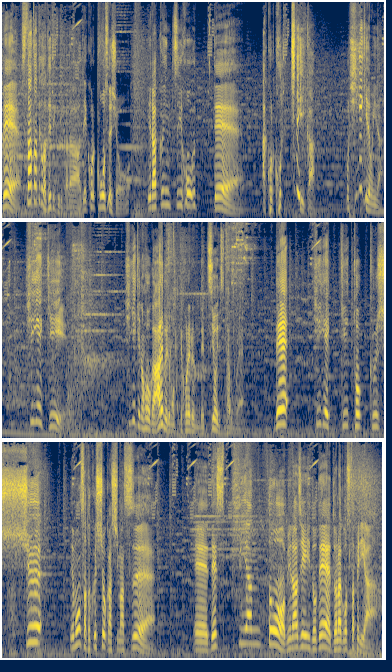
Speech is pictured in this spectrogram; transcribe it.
でスターターってことが出てくるからでこれこうするでしょ。で楽印追放打ってあこれこっちでいいか。これ悲劇でもいいな。悲劇悲劇の方がアルベル持ってこれるんで強いですね多分これ。で悲劇特殊でモンスター特殊召喚します。えーデスピアンとミラジェイドでドラゴスタペリア。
